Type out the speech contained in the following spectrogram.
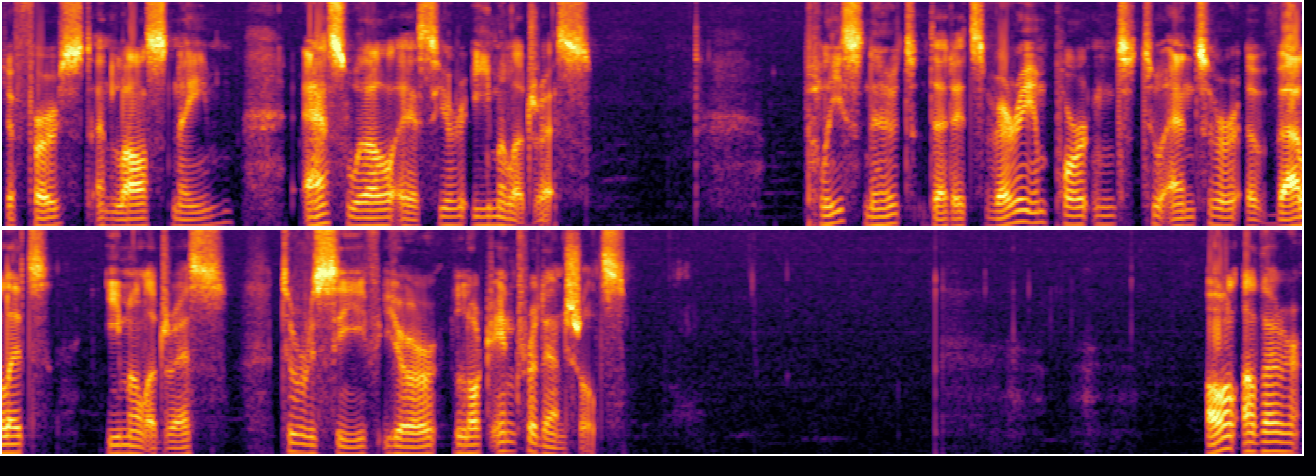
your first and last name, as well as your email address. Please note that it's very important to enter a valid email address to receive your login credentials. All other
